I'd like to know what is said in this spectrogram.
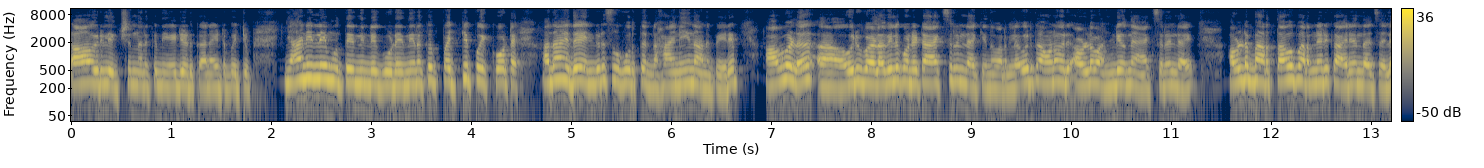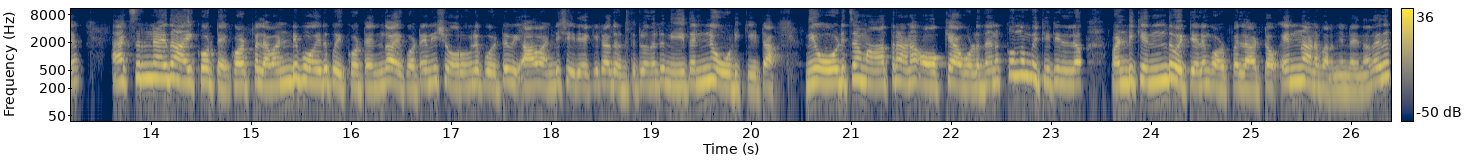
ആ, ഒരു ലക്ഷ്യം നിനക്ക് നേടിയെടുക്കാനായിട്ട് പറ്റും. ഞാനില്ലേ മുത്തേ നിന്റെ കൂടെ നിനക്ക് പറ്റിപ്പോയിക്കോട്ടെ. അതായത് എന്റെ ഒരു സുഹൃത്തുണ്ട് ഹനി എന്നാണ് പേര്. അവൾ ഒരു വിളവിൽ കൊണ്ടിട്ട് ആക്സിഡന്റ് ആക്കി എന്ന് പറഞ്ഞില്ല ഒരു തവണ അവളുടെ വണ്ടി ഒന്ന് ആക്സിഡന്റ് ആയി. അവളുടെ ഭർത്താവ് പറഞ്ഞൊരു കാര്യം എന്താ വെച്ചാൽ ആക്സിഡന്റ് ആയത് ആയിക്കോട്ടെ കുഴപ്പമില്ല. വണ്ടി പോയത് പോയിക്കോട്ടെ എന്തോ ആയിക്കോട്ടെ നീ ഷോറൂമിൽ പോയിട്ട് ആ വണ്ടി ശരിയാക്കിയിട്ട് അത് എടുത്തിട്ട് വന്നിട്ട് നീ തന്നെ ഓടിക്കേട്ടാ നീ ഓടിച്ചാൽ മാത്രമാണ് ഓക്കെ ആവുള്ളൂ. നിനക്കൊന്നും പറ്റിയിട്ടില്ലല്ലോ. വണ്ടിക്ക് എന്ത് പറ്റിയാലും കുഴപ്പമില്ല കേട്ടോ എന്നാണ് പറഞ്ഞിട്ടുണ്ടായിരുന്നത്. അതായത്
